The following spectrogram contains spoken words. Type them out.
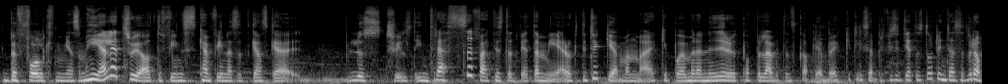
befolkningen som helhet tror jag att det finns, kan finnas ett ganska lustfyllt intresse faktiskt att veta mer och det tycker jag man märker på, jag menar ni ger ut populärvetenskapliga böcker till exempel, det finns ett jättestort intresse för dem.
